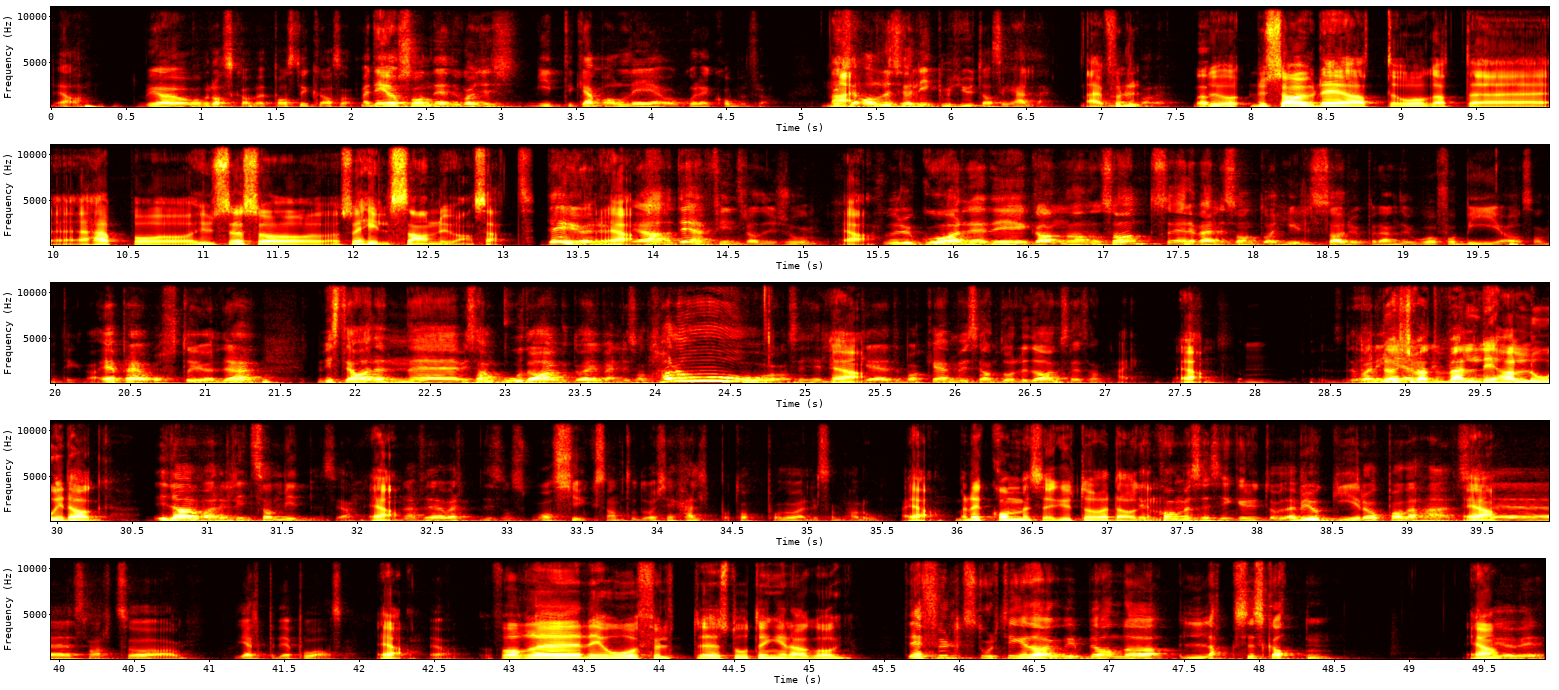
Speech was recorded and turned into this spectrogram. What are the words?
ja, blir jeg overraska over et par stykker, altså. Men det er jo sånn det. Du kan ikke vite hvem alle er, og hvor de kommer fra. Det Nei. er ikke alle som gjør like mye ut av seg heller. Nei, for du, det du, du sa jo det at, og at uh, her på huset så, så hilser han uansett. Det gjør du. Ja. Ja. det er en fin tradisjon. Ja. Når du går ned i gangene og sånt, så er det veldig sånn, da hilser du på den du går forbi og sånne ting. Jeg pleier ofte å gjøre det. Hvis jeg har en, eh, hvis jeg har en god dag, da er jeg veldig sånn 'hallo!' Og så hilser jeg Ja. tilbake. Men hvis jeg har en dårlig dag, så er jeg sånn 'hei'. ja. Det Du har ikke vært veldig hallo i dag. I dag var det litt sånn middels, ja. Ja. Nei, for jeg har vært litt sånn småsyk, sant? og da er jeg ikke helt på topp. Og da er jeg litt sånn 'hallo'. hei». Ja, Men det kommer seg utover dagen? Det kommer seg sikkert utover. Jeg blir jo gira opp av det her, så Ja. det snart så hjelper det på, altså. Ja. Ja. For eh, det er jo fullt eh, storting i dag òg. Det er fullt storting i dag. Vi behandler lakseskatten. Ja. Det gjør vi.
